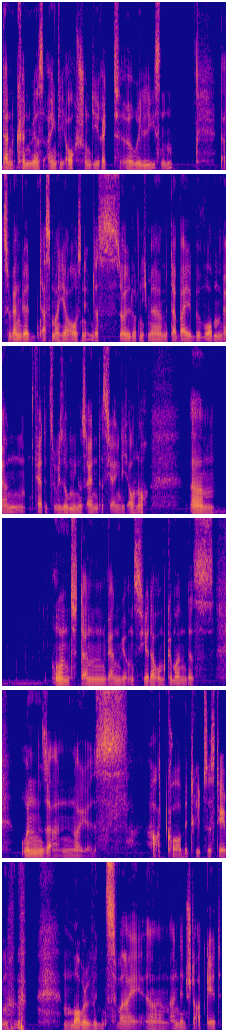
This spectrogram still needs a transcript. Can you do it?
dann können wir es eigentlich auch schon direkt äh, releasen. Dazu werden wir das mal hier rausnehmen. Das soll dort nicht mehr mit dabei beworben werden. Fährt jetzt sowieso minus ein, das hier eigentlich auch noch. Ähm, Und dann werden wir uns hier darum kümmern, dass unser neues Hardcore-Betriebssystem Morrowind 2 äh, an den Start geht.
